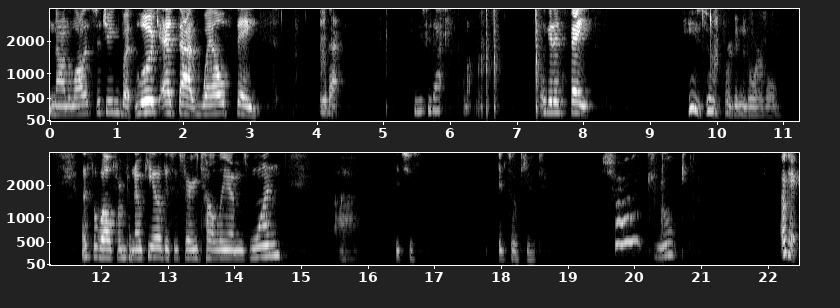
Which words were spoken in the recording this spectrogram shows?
not a lot of stitching, but look at that well face. Look at that. Can you see that? Look at his face. He's so freaking adorable. That's the well from Pinocchio. This is Fairy Tale Lands 1. Uh, it's just it's so cute. So cute. Okay.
